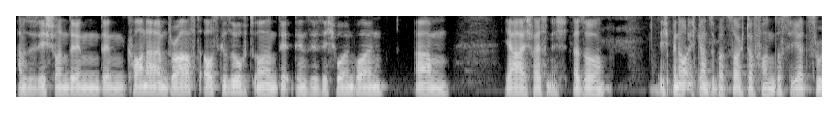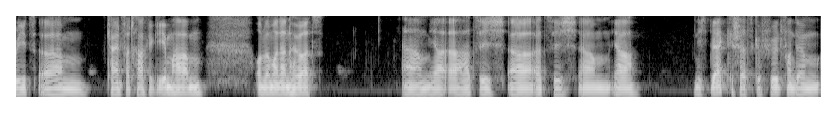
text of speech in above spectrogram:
haben sie sich schon den, den Corner im Draft ausgesucht und den, den sie sich holen wollen. Ähm, ja, ich weiß nicht. Also ich bin auch nicht ganz überzeugt davon, dass sie jetzt Reed ähm, keinen Vertrag gegeben haben. Und wenn man dann hört, ähm, ja, er hat sich, äh, hat sich, ähm, ja, nicht wertgeschätzt gefühlt von dem,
